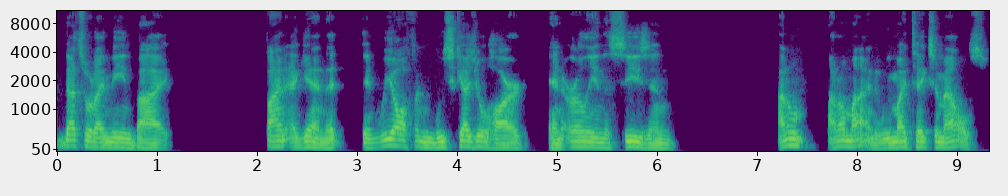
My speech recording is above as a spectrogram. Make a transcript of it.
that's what I mean by fine again that and we often we schedule hard and early in the season. I don't I don't mind. We might take some L's,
